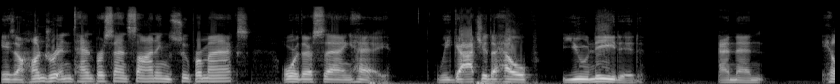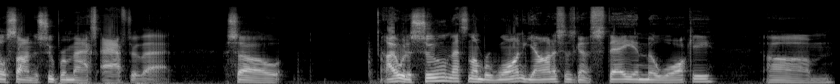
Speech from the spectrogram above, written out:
is 110% signing the Supermax, or they're saying, hey, we got you the help you needed, and then he'll sign the Supermax after that. So I would assume that's number one. Giannis is going to stay in Milwaukee. Um,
